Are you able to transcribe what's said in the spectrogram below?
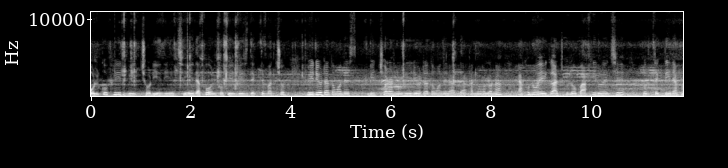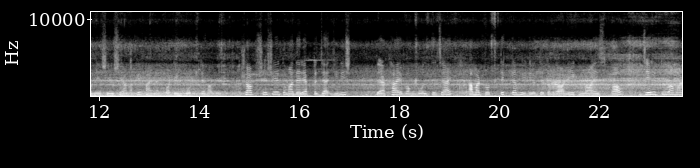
ওলকপির বীজ ছড়িয়ে দিয়েছি। এই দেখো ওলকপির বীজ দেখতে পাচ্ছ। ভিডিওটা তোমাদের বীজ ছড়ানোর ভিডিওটা তোমাদের আর দেখানো হলো না। এখনও এই গাছগুলো বাকি রয়েছে। প্রত্যেক দিন এখন এসে এসে আমাকে ফাইনাল পটিং করতে হবে। সব শেষে তোমাদের একটা জিনিস দেখা এবং বলতে চাই, আমার প্রত্যেকটা ভিডিওতে তোমরা অনেক নয়েজ পাও। যেহেতু আমার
